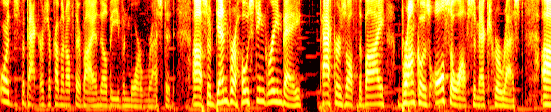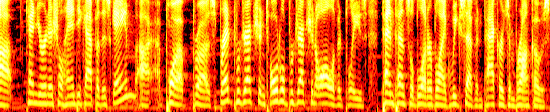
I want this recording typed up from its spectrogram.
or just the Packers are coming off their bye and they'll be even more rested. Uh, so Denver hosting Green Bay. Packers off the bye. Broncos also off some extra rest. Uh, Ken, your initial handicap of this game? Uh, uh, spread projection, total projection, all of it, please. Pen, pencil, blood, or blank. Week seven, Packers and Broncos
